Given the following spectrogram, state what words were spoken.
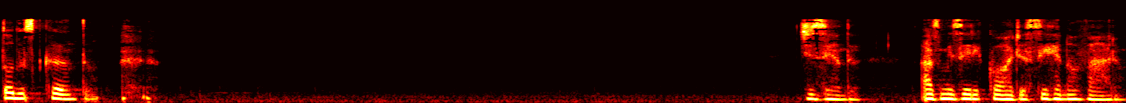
todos cantam. Dizendo: As misericórdias se renovaram.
